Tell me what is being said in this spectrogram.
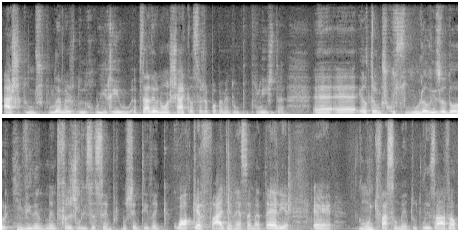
acho que um dos problemas de Rui Rio, apesar de eu não achar que ele seja propriamente um populista, eh, eh, ele tem um discurso moralizador que evidentemente fragiliza sempre, no sentido em que qualquer falha nessa matéria é muito facilmente utilizável,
